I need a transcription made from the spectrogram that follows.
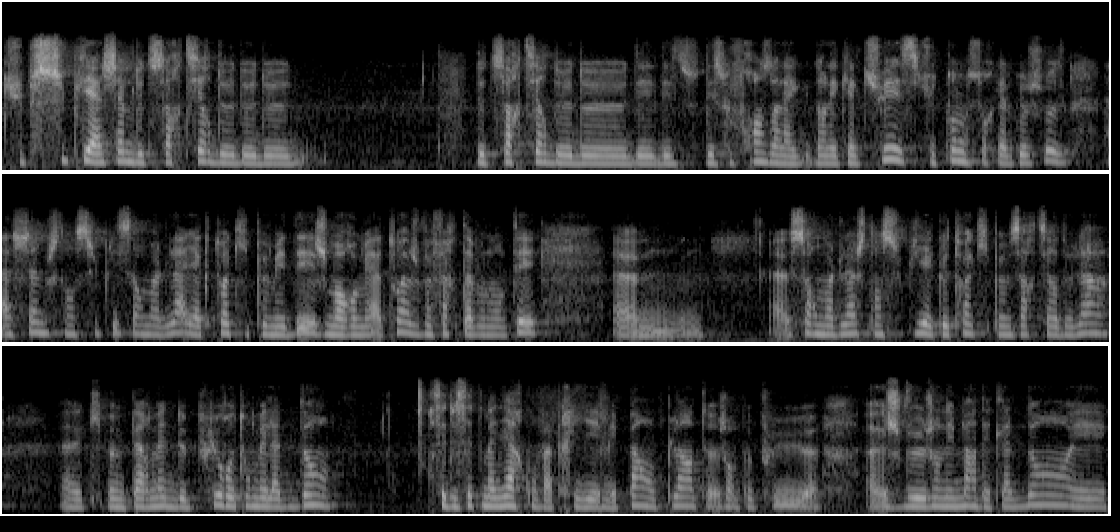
tu supplies Hachem de te sortir de, de, de te sortir de, des, souffrances dans, lesquelles tu es. Si tu tombes sur quelque chose, Hachem, je t'en supplie, sors-moi de là. Il n'y a que toi qui peux m'aider. Je m'en remets à toi. Je veux faire ta volonté. Euh, sors-moi de là, je t'en supplie. Il n'y a que toi qui peux me sortir de là, qui peut me permettre de plus retomber là-dedans. C'est de cette manière qu'on va prier, mais pas en plainte, j'en peux plus, euh, je veux, j'en ai marre d'être là-dedans et,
